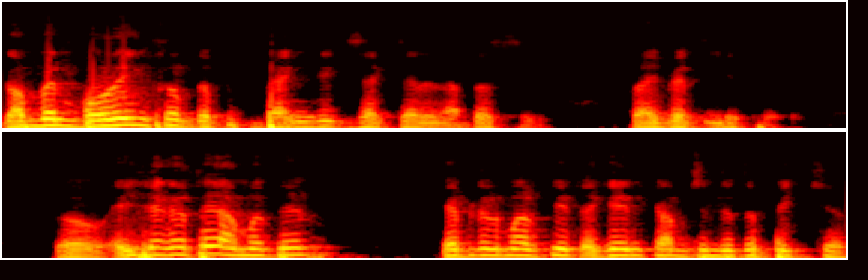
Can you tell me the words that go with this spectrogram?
government borrowing from the banking sector and others, private ইয়েতে তো এই জায়গাতে আমাদের capital market again comes in the picture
